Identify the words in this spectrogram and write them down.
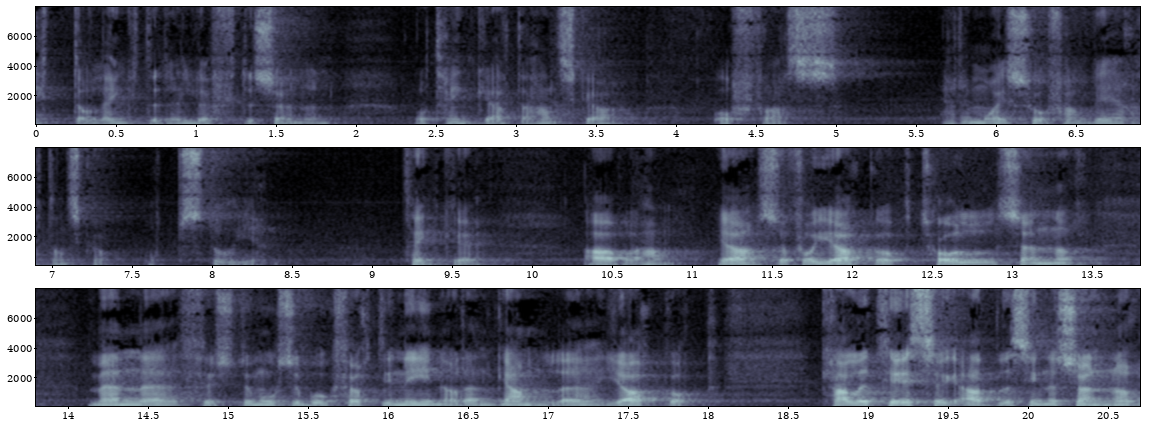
etterlengtede løftesønnen og tenker at han skal ofres Ja, det må i så fall være at han skal oppstå igjen, tenker Abraham. Ja, så får Jakob tolv sønner men eh, første Mosebok 49, når den gamle Jakob kaller til seg alle sine sønner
